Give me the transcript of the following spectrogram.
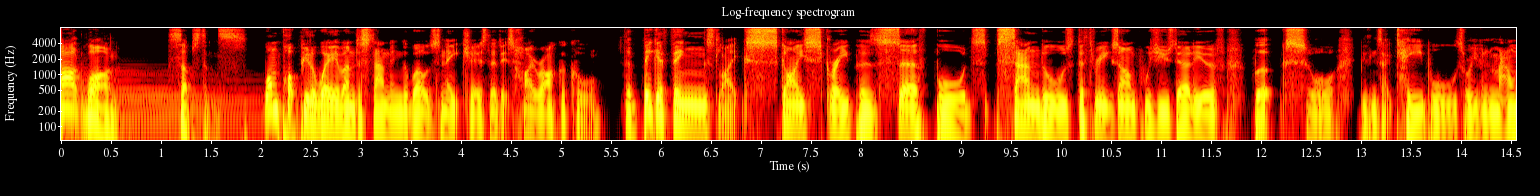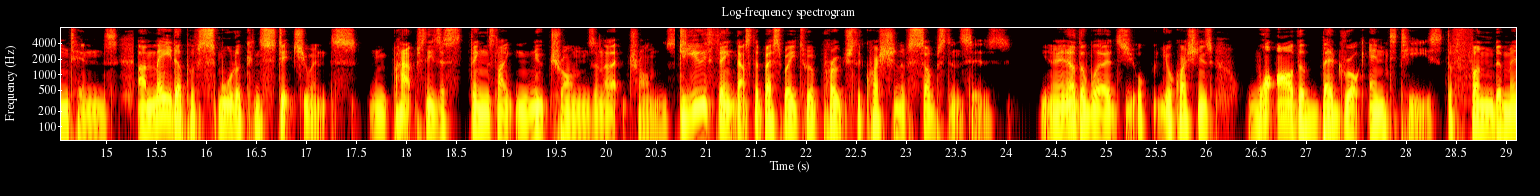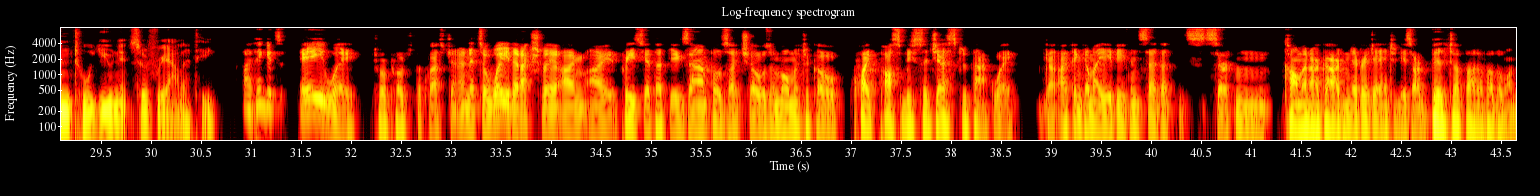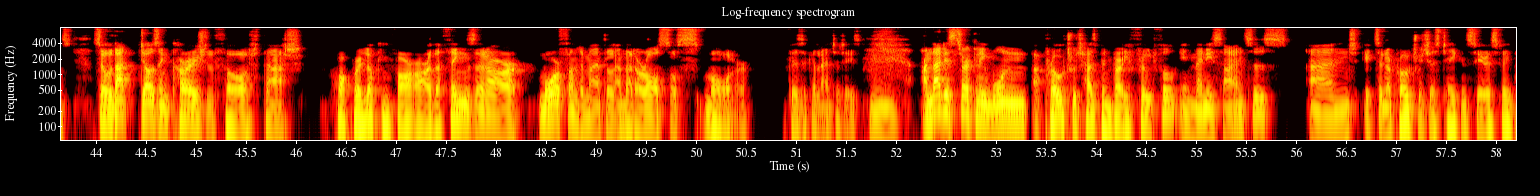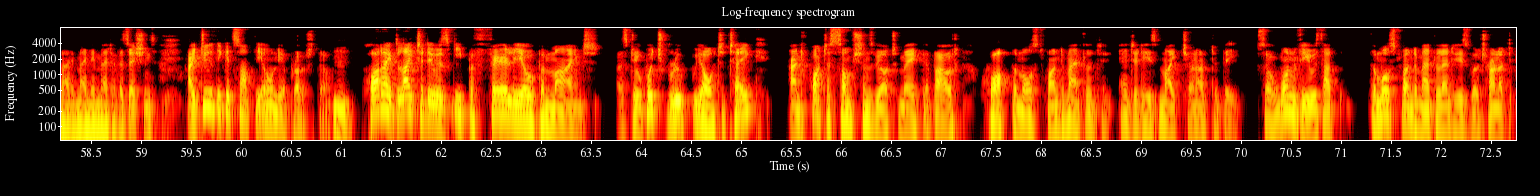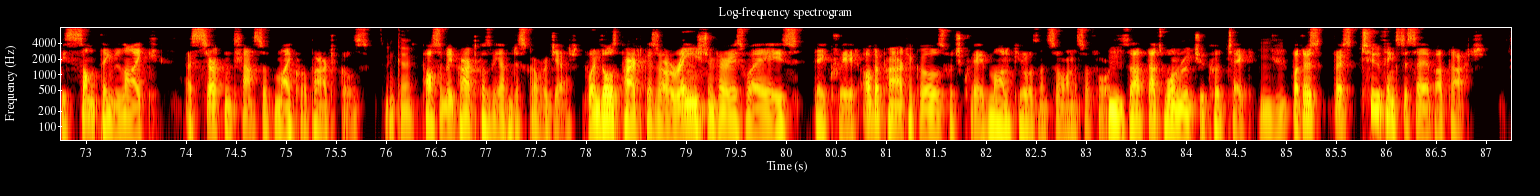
Part 1 Substance. One popular way of understanding the world's nature is that it's hierarchical. The bigger things like skyscrapers, surfboards, sandals, the three examples used earlier of books or things like tables or even mountains, are made up of smaller constituents. And perhaps these are things like neutrons and electrons. Do you think that's the best way to approach the question of substances? You know, in other words, your, your question is, what are the bedrock entities, the fundamental units of reality? I think it's a way to approach the question, and it's a way that actually I'm, i appreciate that the examples I chose a moment ago quite possibly suggested that way. I think I might have even said that certain common or garden everyday entities are built up out of other ones. So that does encourage the thought that what we're looking for are the things that are more fundamental and that are also smaller physical entities. Mm. And that is certainly one approach which has been very fruitful in many sciences. And it's an approach which is taken seriously by many metaphysicians. I do think it's not the only approach, though. Mm. What I'd like to do is keep a fairly open mind as to which route we ought to take and what assumptions we ought to make about what the most fundamental entities might turn out to be. So, one view is that the most fundamental entities will turn out to be something like a certain class of microparticles. Okay. Possibly particles we haven't discovered yet. When those particles are arranged in various ways, they create other particles, which create molecules and so on and so forth. Mm. So that, that's one route you could take. Mm-hmm. But there's, there's two things to say about that,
